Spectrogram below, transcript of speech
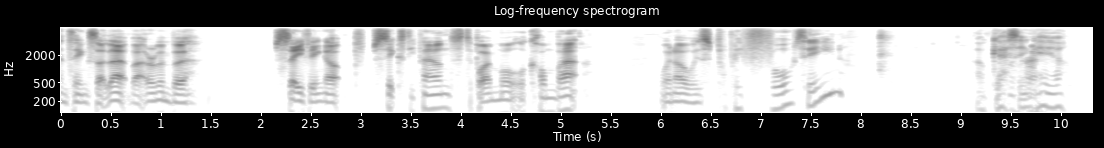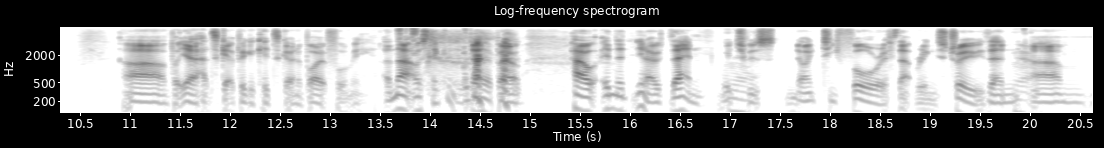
and things like that. But I remember saving up sixty pounds to buy Mortal Kombat when I was probably fourteen. I'm guessing Okay. here. Uh, but yeah, I had to get a bigger kid to go and buy it for me. And that I was thinking the other day about how in the you know then, which Yeah. was ninety four, if that rings true, then Yeah. um,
